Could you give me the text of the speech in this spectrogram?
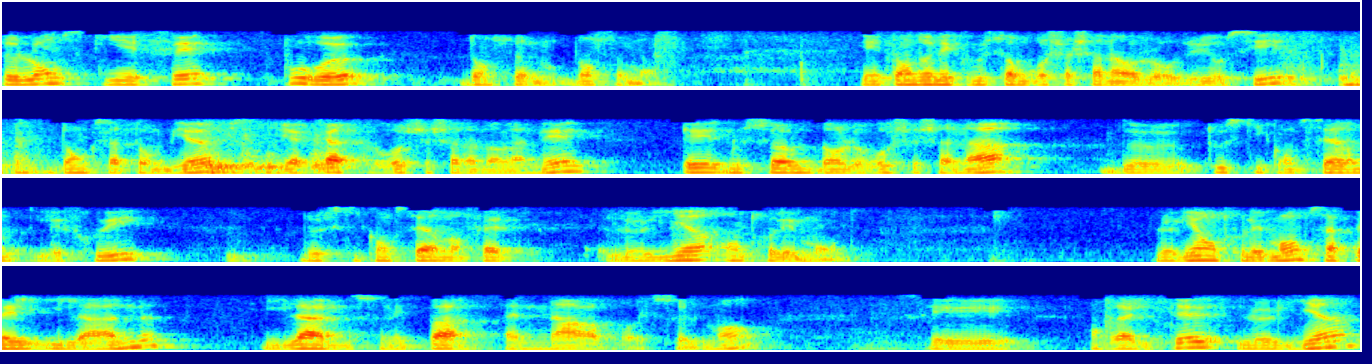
selon ce qui est fait pour eux dans ce, dans ce monde. Et étant donné que nous sommes Rosh Hashanah aujourd'hui aussi, donc ça tombe bien, puisqu'il y a quatre Rosh Hashanah dans l'année, et nous sommes dans le Rosh Hashanah de tout ce qui concerne les fruits, de ce qui concerne en fait le lien entre les mondes. Le lien entre les mondes s'appelle Ilan. Ilan, ce n'est pas un arbre seulement, c'est en réalité le lien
